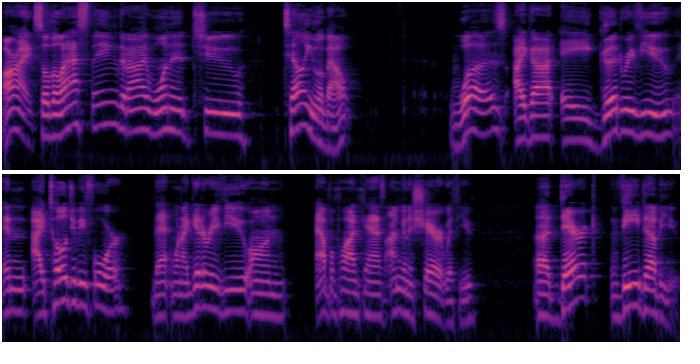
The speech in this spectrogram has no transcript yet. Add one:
All right, so the last thing that I wanted to tell you about was I got a good review, and I told you before that when I get a review on Apple Podcasts, I'm going to share it with you. Uh, Derek VW.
